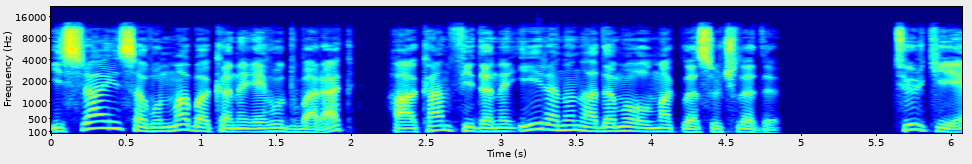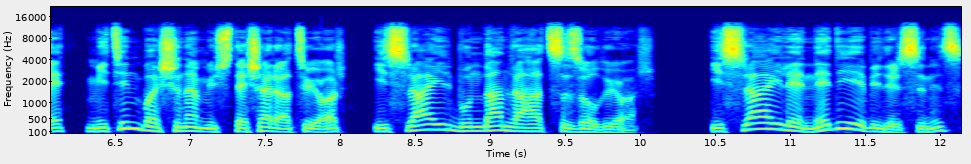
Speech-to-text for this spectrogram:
İsrail Savunma Bakanı Ehud Barak, Hakan Fidan'ı İran'ın adamı olmakla suçladı. Türkiye, MİT'in başına müsteşar atıyor, İsrail bundan rahatsız oluyor. İsrail'e ne diyebilirsiniz?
